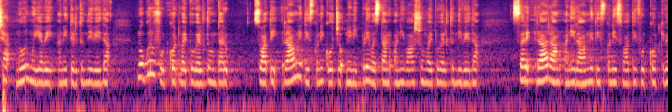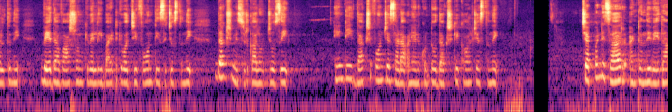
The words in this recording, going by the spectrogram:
ఛ నోరు ముయ్యవే అని తిడుతుంది వేద. ముగ్గురు ఫుడ్ కోర్ట్ వైపు వెళ్తూ ఉంటారు. స్వాతి రామ్ని తీసుకుని కూర్చో నేను ఇప్పుడే వస్తాను అని వాష్రూమ్ వైపు వెళ్తుంది వేద. సరే రా రామ్ అని రామ్ని తీసుకుని స్వాతి ఫుడ్ కోర్ట్కి వెళ్తుంది. వేద వాష్రూమ్కి వెళ్ళి బయటకు వచ్చి ఫోన్ తీసి చూస్తుంది. దక్ష్ మిస్డ్ కాల్ చూసి ఏంటి దాక్ష ఫోన్ చేశాడా అని అనుకుంటూ దాక్షకి కాల్ చేస్తుంది. చెప్పండి సార్ అంటుంది వేద.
